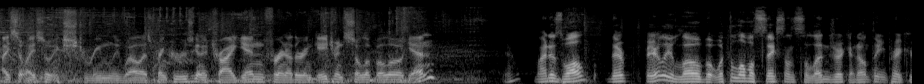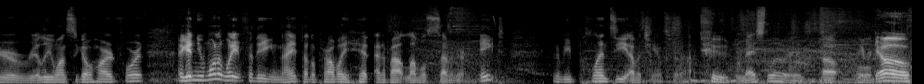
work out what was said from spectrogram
ISO ISO extremely well. As Frank is going to try again for another engagement, solo bolo again. Yeah, might as well. They're fairly low, but with the level 6 on Solendric, I don't think Praker really wants to go hard for it. Again, you want to wait for the Ignite. That'll probably hit at about level 7 or 8. Going to be plenty of a chance for that. Dude, Meslo is. Oh, here we go.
